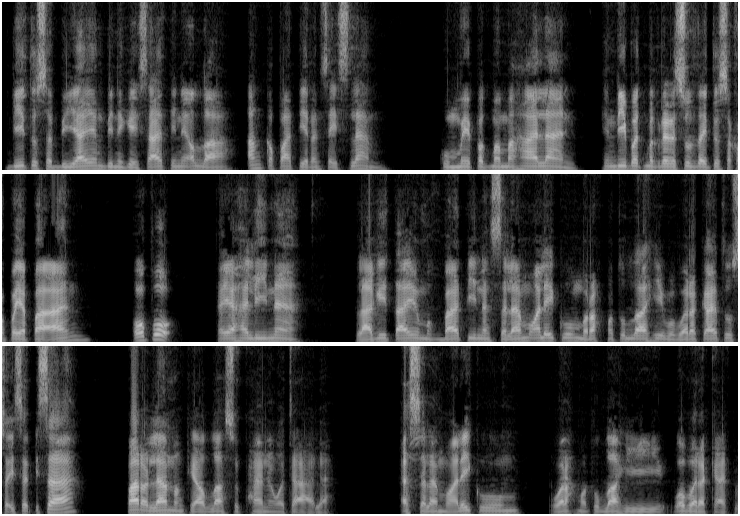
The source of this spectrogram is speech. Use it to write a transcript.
Dito sa biyayang binigay sa atin ni Allah, ang kapatiran sa Islam. Kung may pagmamahalan, hindi ba't magre-resulta ito sa kapayapaan? Opo, kaya halina. Lagi tayong magbati ng salamu alaikum warahmatullahi wabarakatuh sa isa't isa para lamang kay Allah subhanahu wa ta'ala. Assalamu alaikum warahmatullahi wabarakatuh.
